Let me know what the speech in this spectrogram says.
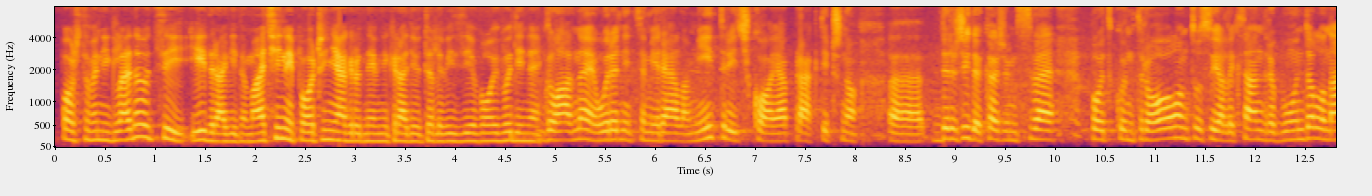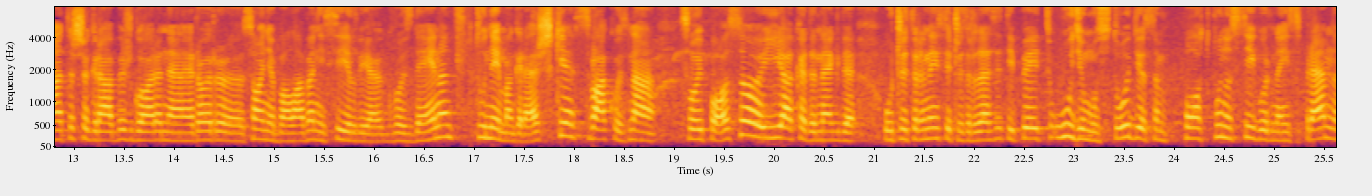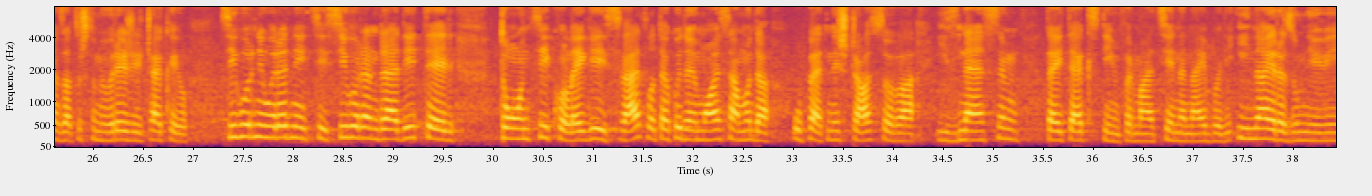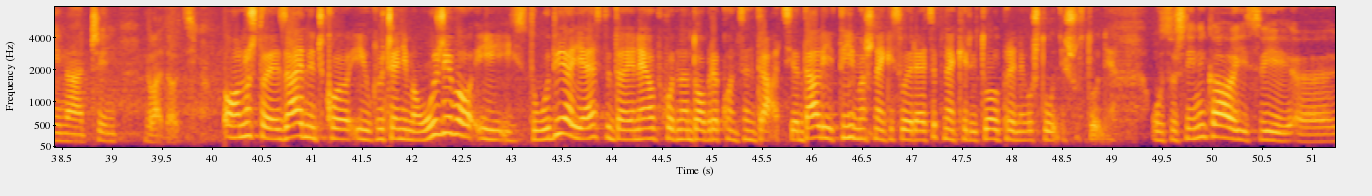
Poštovani gledalci i dragi domaćini, počinje Agrodnevnik radio televizije Vojvodine. Glavna je urednica Mirela Mitrić koja praktično uh, drži, da kažem, sve pod kontrolom. Tu su i Aleksandra Bundalo, Nataša Grabež, Goran Eror, Sonja Balaban i Silvija Gvozdenac. Tu nema greške, svako zna svoj posao i ja kada negde u 14.45 uđem u studio sam potpuno sigurna i spremna zato što me u režiji čekaju sigurni urednici, siguran reditelj, tonci, kolege i svetlo, tako da je moje samo da u 15 časova iznesem taj tekst i informacije na najbolji i najrazumljiviji način gledalcima. Ono što je zajedničko i uključenjima uživo i, i studija jeste da je neophodna dobra koncentracija. Da li ti imaš neki svoj recept, neki ritual pre nego što uđeš u studiju? U suštini kao i svi e,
